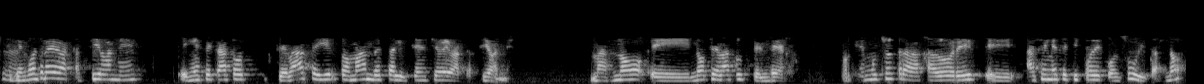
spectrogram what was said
Si se encuentra de vacaciones, en este caso se va a seguir tomando esta licencia de vacaciones, más no eh, no se va a suspender, porque muchos trabajadores eh, hacen ese tipo de consultas, ¿no?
